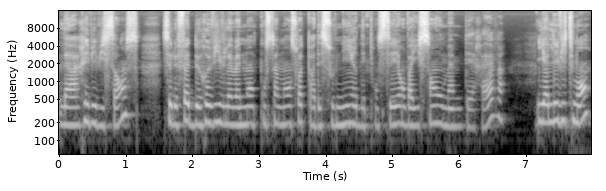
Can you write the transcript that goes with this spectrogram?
la réviviscence, c'est le fait de revivre l'événement constamment, soit par des souvenirs, des pensées envahissants ou même des rêves. Il y a l'évitement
